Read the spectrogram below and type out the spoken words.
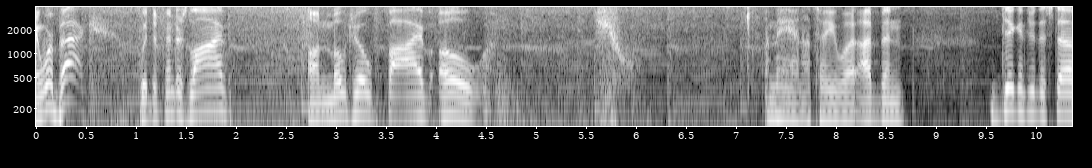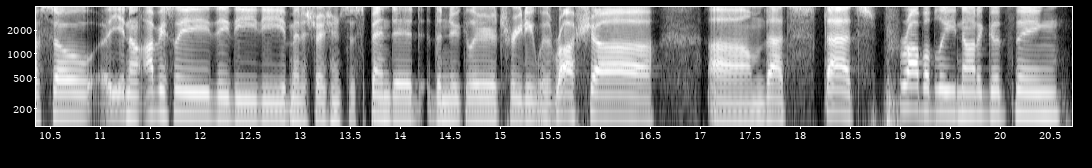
And we're back with Defenders Live on Mojo 50. Phew. Man, I'll tell you what, I've been digging through this stuff. So, you know, obviously the, the, the administration suspended the nuclear treaty with Russia. Um, that's that's probably not a good thing.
